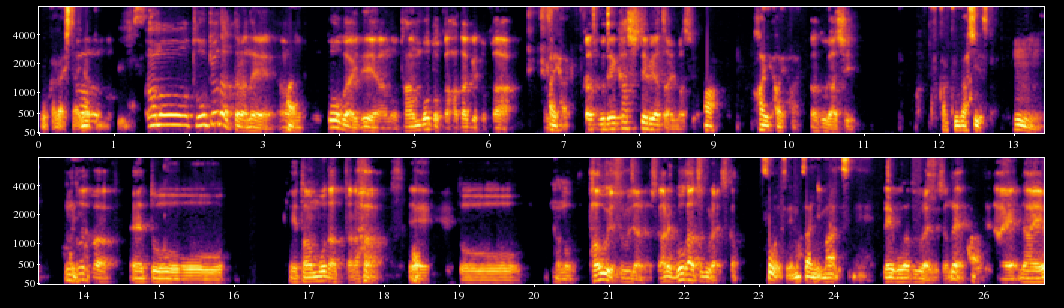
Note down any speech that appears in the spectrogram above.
お伺いしたいなと思っています。あの、東京だったらね、あの、はい、郊外で、あの、田んぼとか畑とか、はいはい。区画で貸してるやつありますよ。あ、はいはいはい。区画貸し。区画貸しですか？うん。例えば、えっ、ー、と、えー、田んぼだったら、えっ、と、あの、田植えするじゃないですか。あれ5月ぐらいですか？そうですね。まさにまあですね。ね、5月ぐらいですよね。はい、苗苗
